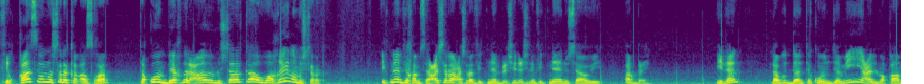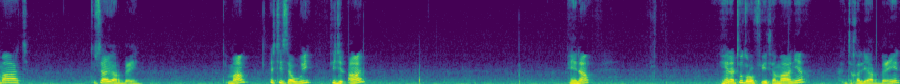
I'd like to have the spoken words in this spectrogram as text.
في القاسم المشترك الأصغر تقوم بأخذ العوامل المشتركة وغير المشتركة. اثنين في خمسة عشرة عشرة في اثنين بعشرين عشرين في اثنين يساوي أربعين. إذا لابد أن تكون جميع المقامات تساوي أربعين. تمام؟ إيش تسوي؟ تيجي الآن هنا. هنا تضرب في ثمانية عشان تخليها أربعين.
